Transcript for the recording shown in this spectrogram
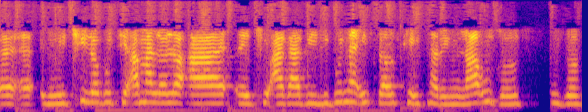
eh, eh, ngithile ukuthi amalalo ethu akabili kuna i-self catering la uzo uzo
